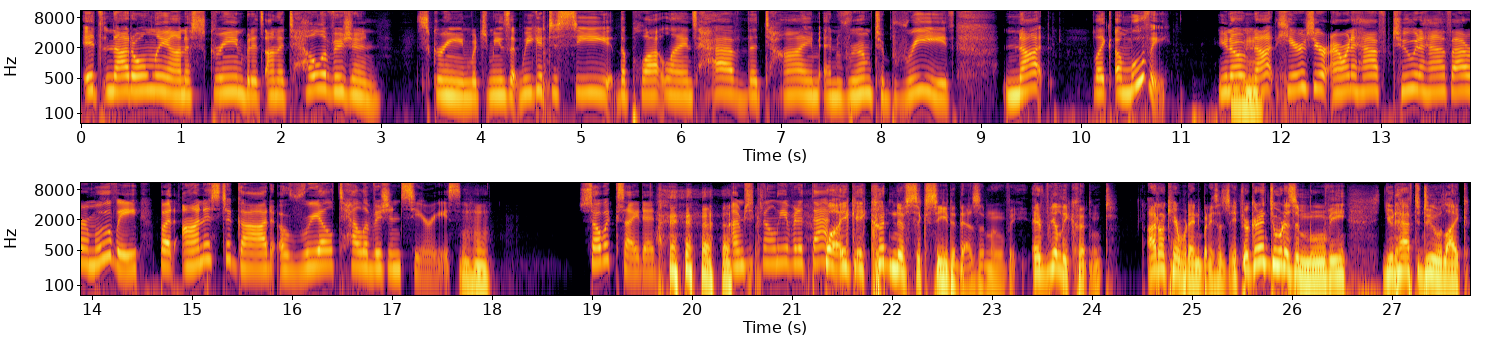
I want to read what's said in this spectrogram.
it's not only on a screen, but it's on a television screen, which means that we get to see the plot lines have the time and room to breathe, not like a movie. You know, mm-hmm. not here's your hour and a half, two and a half hour movie, but honest to God, a real television series. Mm-hmm. So excited. I'm just going to leave it at that. Well, it, it couldn't have succeeded as a movie. It really couldn't. I don't care what anybody says. If you're gonna do it as a movie, you'd have to do like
